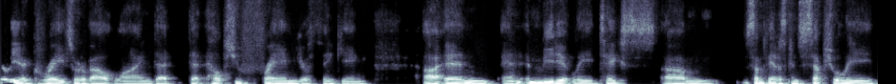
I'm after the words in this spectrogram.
really a great sort of outline that that helps you frame your thinking, uh, and and immediately takes um, something that is conceptually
